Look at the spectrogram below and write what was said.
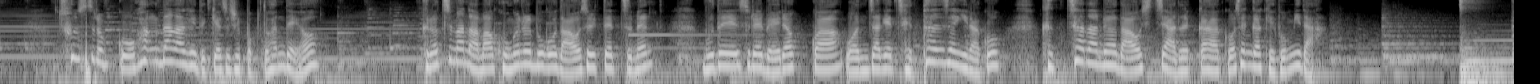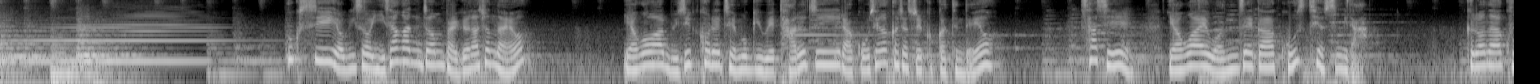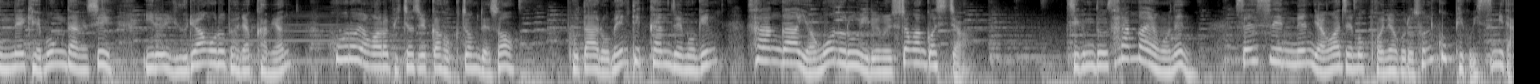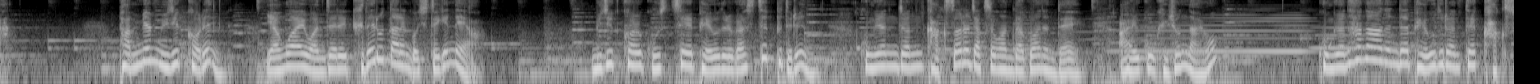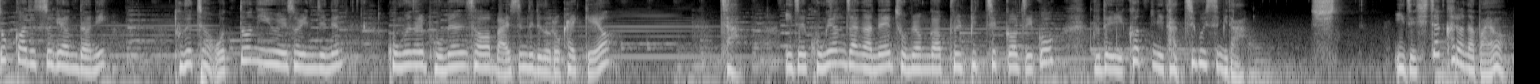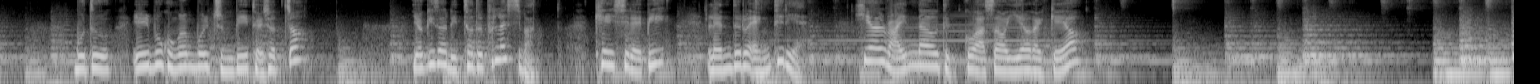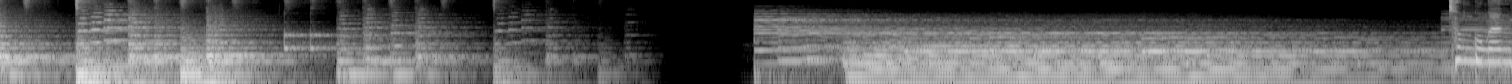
촌스럽고 황당하게 느껴지실 법도 한데요. 그렇지만 아마 공연을 보고 나오실 때쯤엔 무대 예술의 매력과 원작의 재탄생이라고 극찬하며 나오시지 않을까 하고 생각해 봅니다. 혹시 여기서 이상한 점 발견하셨나요? 영화와 뮤지컬의 제목이 왜 다르지라고 생각하셨을 것 같은데요. 사실 영화의 원제가 고스트였습니다. 그러나 국내 개봉 당시 이를 유령으로 번역하면 호러 영화로 비춰질까 걱정돼서 보다 로맨틱한 제목인 사랑과 영혼으로 이름을 수정한 것이죠. 지금도 사랑과 영혼은 센스 있는 영화 제목 번역으로 손꼽히고 있습니다. 반면 뮤지컬은 영화의 원제를 그대로 따른 것이 되겠네요. 뮤지컬 고스트의 배우들과 스태프들은 공연 전 각서를 작성한다고 하는데 알고 계셨나요? 공연 하나 하는데 배우들한테 각서까지 쓰게 한다니 도대체 어떤 이유에서인지는 공연을 보면서 말씀드리도록 할게요. 자, 이제 공연장 안에 조명과 불빛이 꺼지고 무대 위 커튼이 닫히고 있습니다. 쉿, 이제 시작하려나 봐요. 모두 일부 공연 볼 준비 되셨죠? 여기서 리처드 플래시먼, 케이시 레비, 랜드루 앵트리에 Here Now 듣고 와서 이어갈게요.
